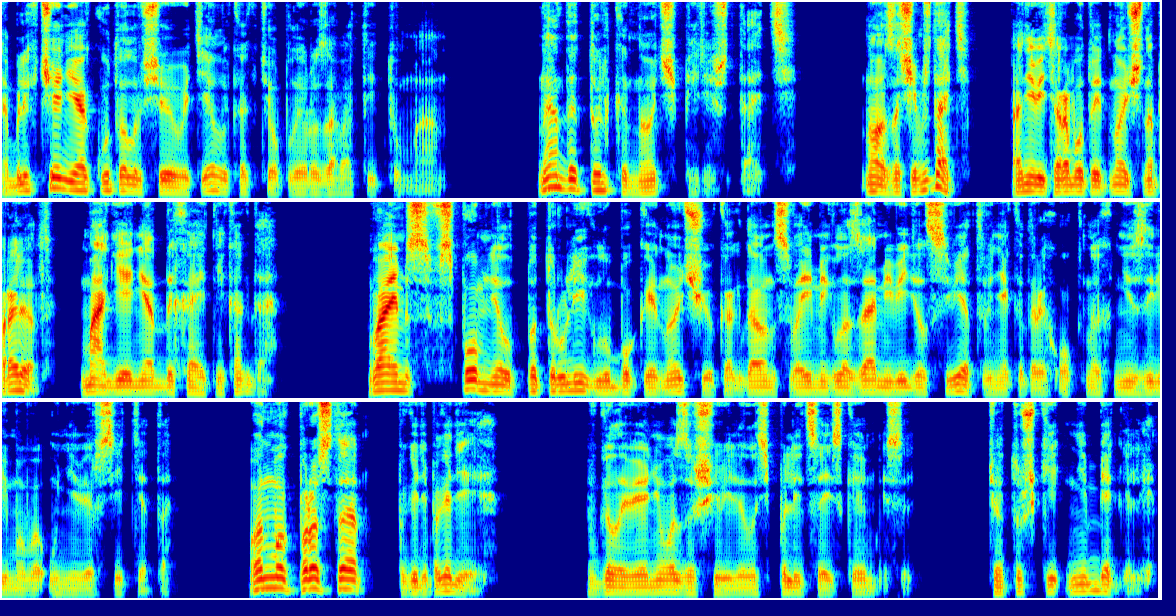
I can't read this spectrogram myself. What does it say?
Облегчение окутало все его тело, как теплый розоватый туман. Надо только ночь переждать. Но зачем ждать? Они ведь работают ночь напролет. Магия не отдыхает никогда. Ваймс вспомнил патрули глубокой ночью, когда он своими глазами видел свет в некоторых окнах незримого университета. Он мог просто... Погоди, погоди. В голове у него зашевелилась полицейская мысль. Тетушки не бегали.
